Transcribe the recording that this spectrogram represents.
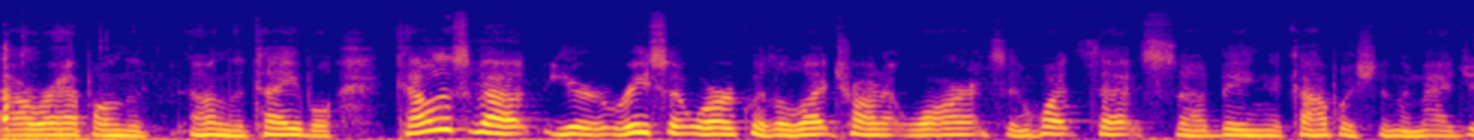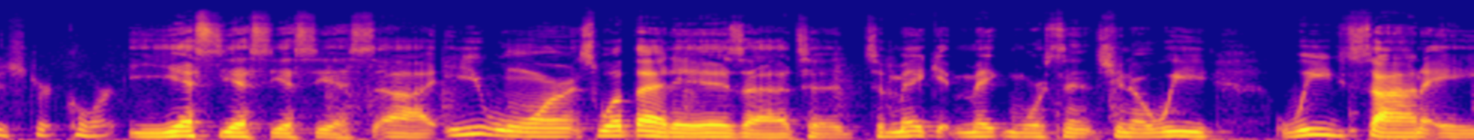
I'll rap on the on the table. Tell us about your recent work with electronic warrants and what that's uh, being accomplished in the magistrate court. Yes, yes, yes, yes. Uh, e warrants. What that is uh, to to make it make more sense. You know, we we sign a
